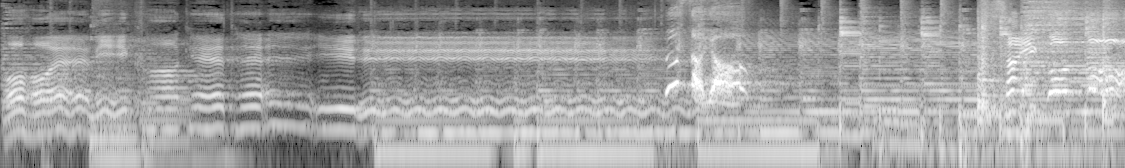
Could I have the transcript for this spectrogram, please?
微笑みかけている。嘘よ！Saigon.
